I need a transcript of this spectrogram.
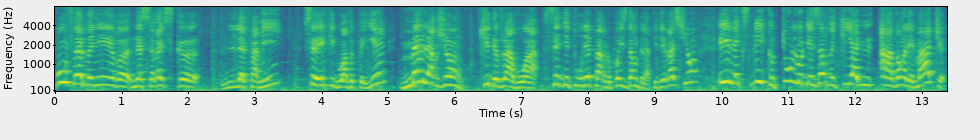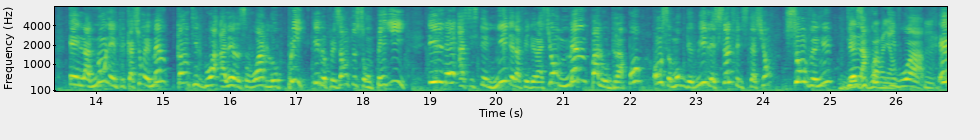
pour faire venir euh, ne serait-ce que les familles, c'est eux qui doivent payer. Même l'argent qu'il devrait avoir, c'est détourné par le président de la fédération. Il explique tout le désordre qu'il y a eu avant les matchs et la non-implication. Et même quand il doit aller recevoir le prix, il représente son pays. Il n'est assisté ni de la fédération, même pas le drapeau. On se moque de lui. Les seules félicitations sont venues de Des la Côte Ivoiriens. d'Ivoire. Et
